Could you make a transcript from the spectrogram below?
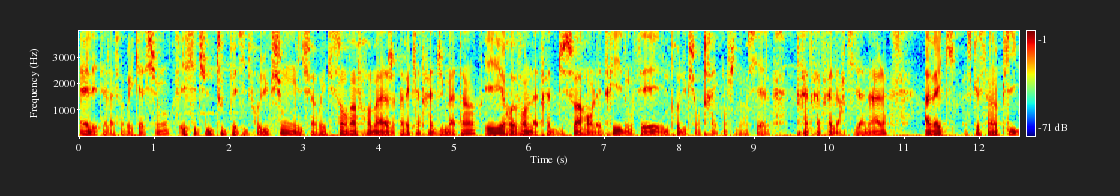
elle est à la fabrication. Et c'est une toute petite production. Ils fabriquent 120 fromages avec la traite du matin et revendent la traite du soir en laiterie. Donc c'est une production très confidentielle, très très très artisanale avec ce que ça implique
